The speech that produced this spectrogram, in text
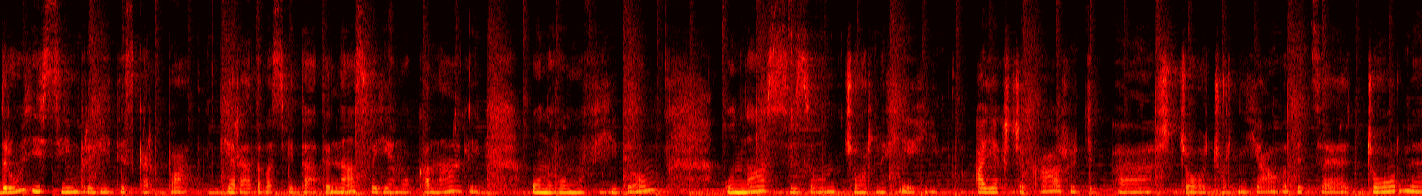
Друзі, всім привіт із Карпат! Я рада вас вітати на своєму каналі у новому відео. У нас сезон чорних ягід. А як ще кажуть, е, що чорні ягоди це чорне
